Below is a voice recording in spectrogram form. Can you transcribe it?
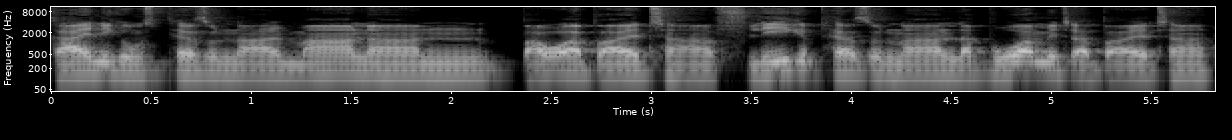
Reinigungspersonal, Malern, Bauarbeiter, Pflegepersonal, Labormitarbeiter.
